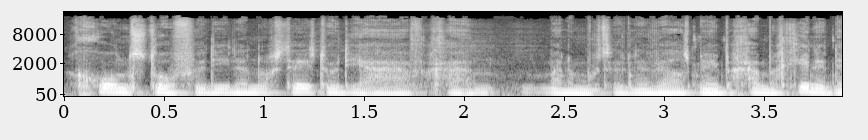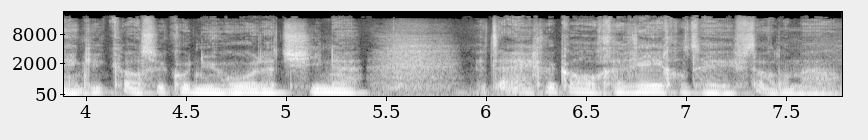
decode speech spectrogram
grondstoffen die dan nog steeds door die haven gaan? Maar dan moeten we er wel eens mee gaan beginnen, denk ik. Als ik nu hoor dat China het eigenlijk al geregeld heeft allemaal.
